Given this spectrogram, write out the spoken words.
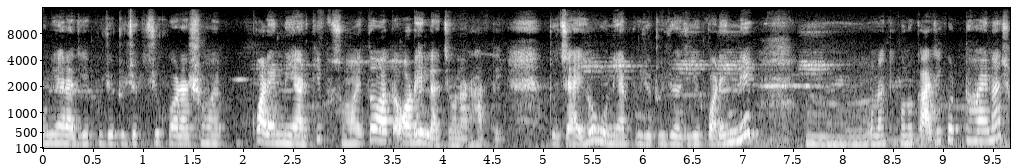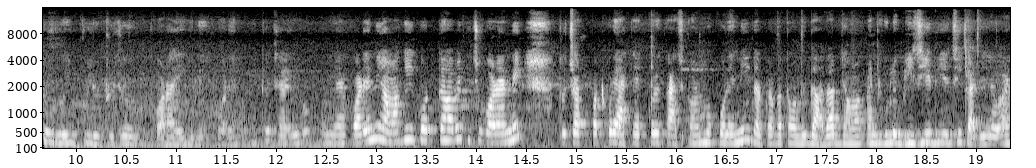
উনি আর আজকে পুজো টুজো কিছু করার সময় করেননি আর কি, সময় তো অত অডেল আছে ওনার হাতে। তো যাই হোক, উনি আর পুজো টুজো আজকে করেননি। ওনাকে কোনো কাজই করতে হয় না, শুধু ওই পুজো টুজো করা এগুলি করেননি তো যাই হোক, উনি আর করেননি, আমাকেই করতে হবে, কিছু করার নেই। তো চটপট করে এক এক করে কাজকর্ম করে নিই। তারপর আবার তোমাদের দাদার জামা প্যান্টগুলো ভিজিয়ে দিয়েছি, কাজে যাওয়ার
